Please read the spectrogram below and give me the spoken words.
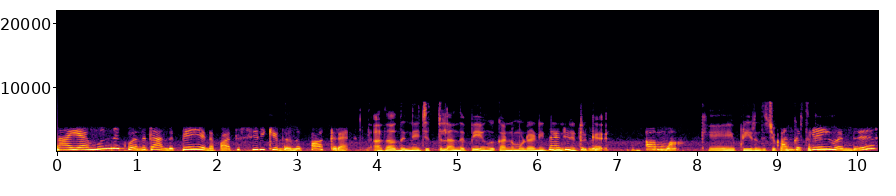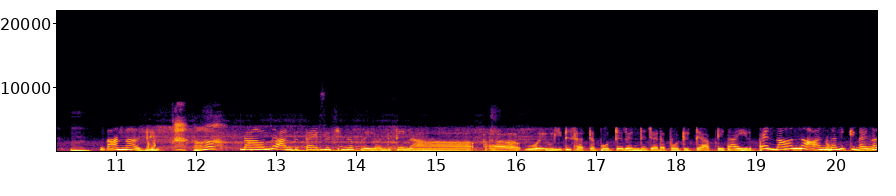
நான் என் முன்னுக்கு வந்துட்டு அந்த பேய் என்னை பார்த்து சிரிக்கிறது வந்து பாக்குறேன் அதாவது நிஜத்துல அந்த பேய் உங்க கண்ணு முன்னாடி நின்றுட்டு இருக்கு. ஆமா. ஓகே எப்படி இருந்துச்சு அந்த? பேய் வந்து. நான் தான் அது. நான் வந்து அந்த டைம்ல சின்ன பிள்ளையில வந்துட்டு நான் வீட்டு சட்டை போட்டு ரெண்டு ஜடை போட்டுட்டு அப்படிதான் இருப்பேன். நான் அந்த அன்னைக்கு நான் என்ன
